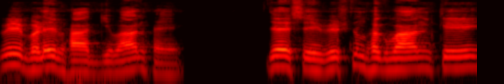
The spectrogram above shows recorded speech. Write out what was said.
वे बड़े भाग्यवान हैं। जैसे विष्णु भगवान के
